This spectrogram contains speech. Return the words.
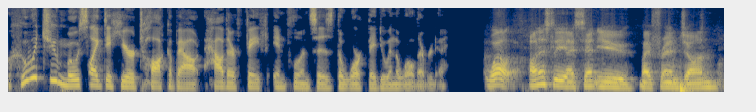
who would you most like to hear talk about how their faith influences the work they do in the world every day? Well, honestly, I sent you my friend John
